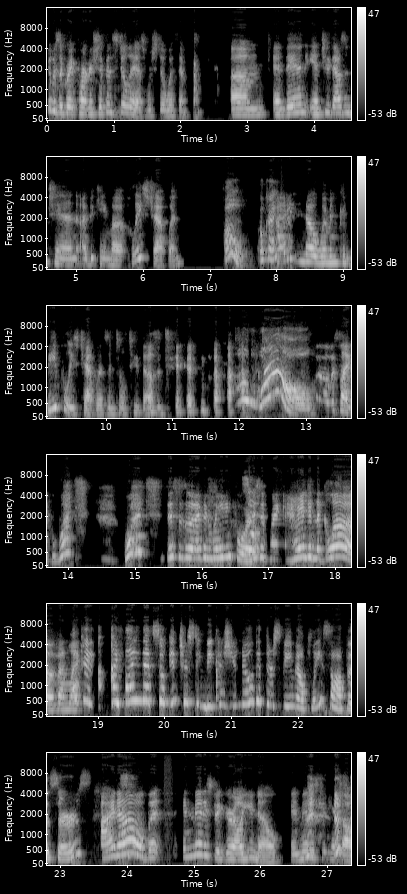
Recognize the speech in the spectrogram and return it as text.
it was a great partnership and still is. We're still with them. Um, and then in 2010, I became a police chaplain. Oh, okay. I didn't know women could be police chaplains until 2010. oh, wow. So I was like, what? what? This is what I've been waiting for. So, this is like hand in the glove. I'm like, okay, I find that so interesting because you know that there's female police officers. I know, but in ministry, girl, you know, in ministry, it's a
